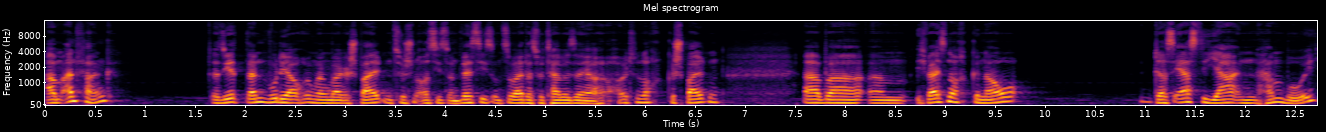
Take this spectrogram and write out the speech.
am Anfang, also jetzt, dann wurde ja auch irgendwann mal gespalten zwischen Ossis und Wessis und so weiter. Das wird teilweise ja heute noch gespalten. Aber ähm, ich weiß noch genau, das erste Jahr in Hamburg,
